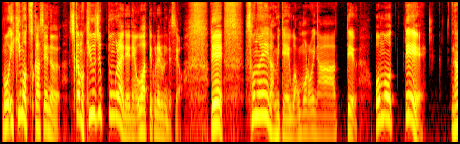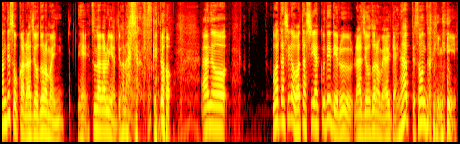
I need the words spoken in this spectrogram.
もう息もつかせぬ、しかも90分ぐらいでね、終わってくれるんですよ。で、その映画見て、うわ、おもろいなーって思って、なんでそこからラジオドラマにね、つながるんやっていう話なんですけど、あの、私が私役で出るラジオドラマやりたいなってその時に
